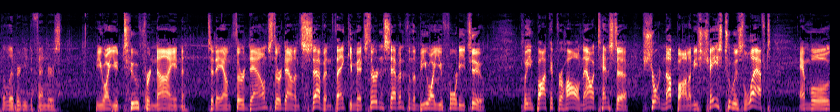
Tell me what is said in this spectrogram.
the Liberty defenders. BYU two for nine today on third downs, third down and seven. Thank you, Mitch. Third and seven from the BYU 42. Clean pocket for Hall. Now it tends to shorten up on him. He's chased to his left and will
